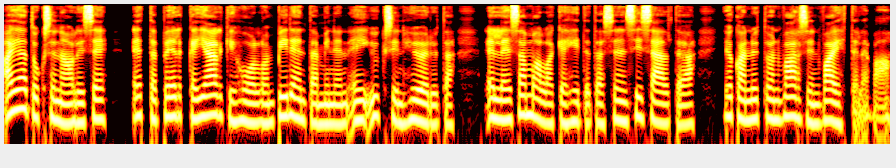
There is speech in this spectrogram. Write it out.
Ajatuksena oli se, että pelkkä jälkihuollon pidentäminen ei yksin hyödytä, ellei samalla kehitetä sen sisältöä, joka nyt on varsin vaihtelevaa.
